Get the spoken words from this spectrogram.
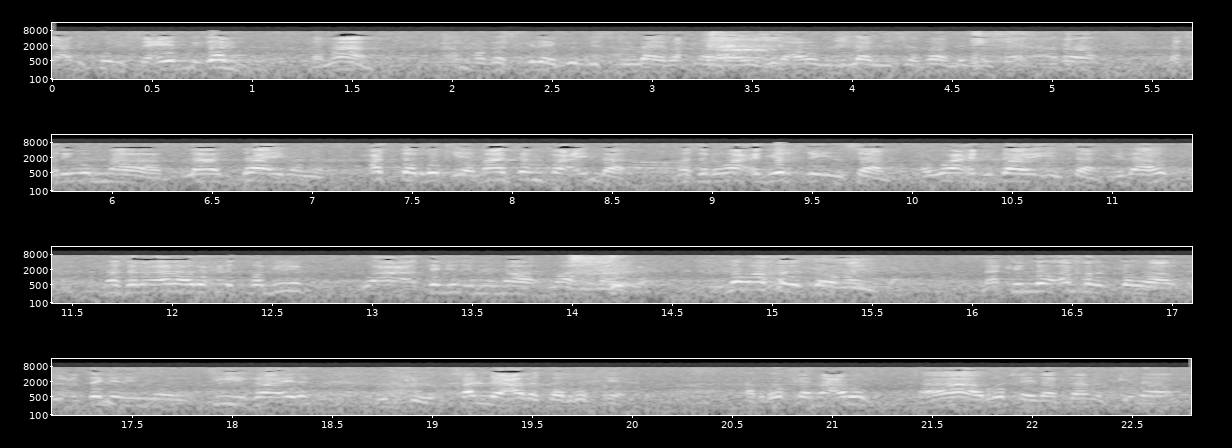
يعني يكون يستعيذ بقلبه. تمام. أما بس كده يقول بسم الله الرحمن الرحيم أعوذ بالله من الشيطان باللسان هذا تقريبا ما لا دائما حتى الرقية ما تنفع إلا مثلا واحد يرقي إنسان أو واحد يداوي إنسان. إذا مثلا أنا أروح للطبيب وأعتقد إنه ما ما ينفع لو أخذ الدواء ما ينفع. لكن لو أخذ الدواء وأعتقد إنه فيه فائدة يمكن خلي عاده الرقية. الرقية معروف. ها الرقية إذا كانت كذا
